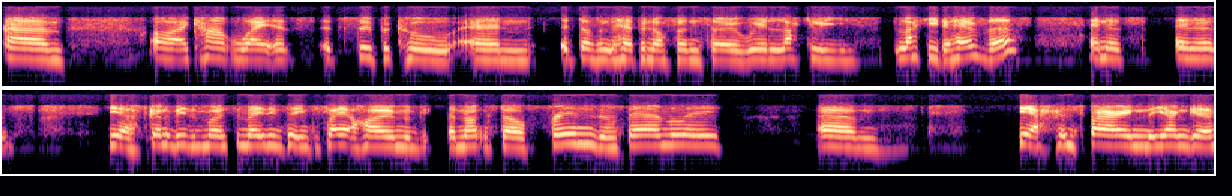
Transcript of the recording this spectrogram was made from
Um, oh, I can't wait. It's it's super cool, and it doesn't happen often. So we're luckily lucky to have this, and it's and it's yeah, it's going to be the most amazing thing to play at home amongst our friends and family. Um, yeah, inspiring the younger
